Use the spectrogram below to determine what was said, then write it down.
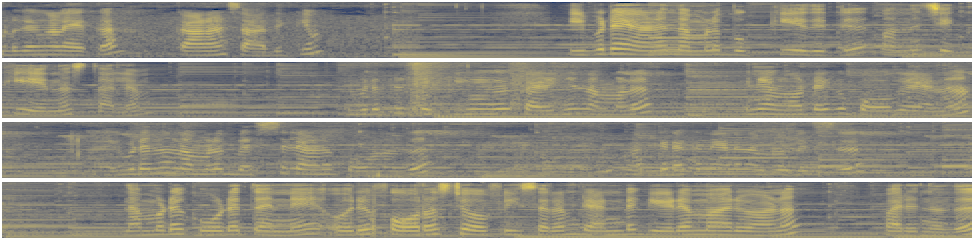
മൃഗങ്ങളെയൊക്കെ കാണാൻ സാധിക്കും. ഇവിടെയാണ് നമ്മൾ ബുക്ക് ചെയ്തിട്ട് വന്ന് ചെക്ക് ചെയ്യുന്ന സ്ഥലം. ഇവിടുത്തെ ചെക്കിംഗ് ഒക്കെ കഴിഞ്ഞ് നമ്മൾ ഇനി അങ്ങോട്ടേക്ക് പോവുകയാണ്. ഇവിടെ നിന്ന് നമ്മൾ ബസ്സിലാണ് പോണത്. ആ കിടക്കുന്നതാണ് നമ്മൾ ബസ് നമ്മുടെ കൂടെ തന്നെ ഒരു ഫോറസ്റ്റ് ഓഫീസറും രണ്ട് ഗൈഡന്മാരുമാണ് വരുന്നത്.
